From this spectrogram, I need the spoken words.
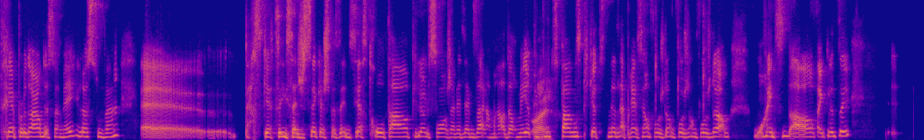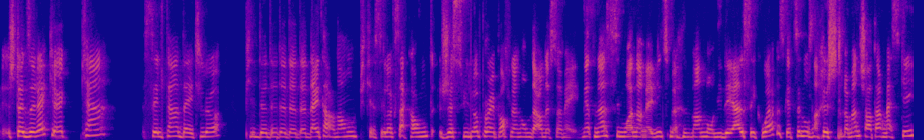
très peu d'heures de sommeil, là, souvent, euh, parce que, il s'agissait que je faisais une sieste trop tard, puis là, le soir, j'avais de la misère à me rendormir, puis plus tu penses, puis que tu te mets de la pression, faut que je dorme, faut que je dorme, faut que je dorme, ouais, tu dors. Fait que là, tu sais, je te dirais que quand c'est le temps d'être là, puis d'être de, en onde, puis que c'est là que ça compte, je suis là, peu importe le nombre d'heures de sommeil. Maintenant, si moi, dans ma vie, tu me demandes mon idéal, c'est quoi? Parce que, tu sais, nos enregistrements de chanteurs masqués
